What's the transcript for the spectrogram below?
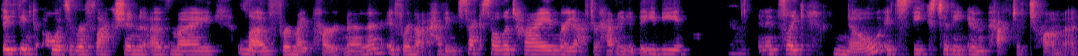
They think, oh, it's a reflection of my love for my partner if we're not having sex all the time right after having a baby. Yeah. And it's like, no, it speaks to the impact of trauma.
